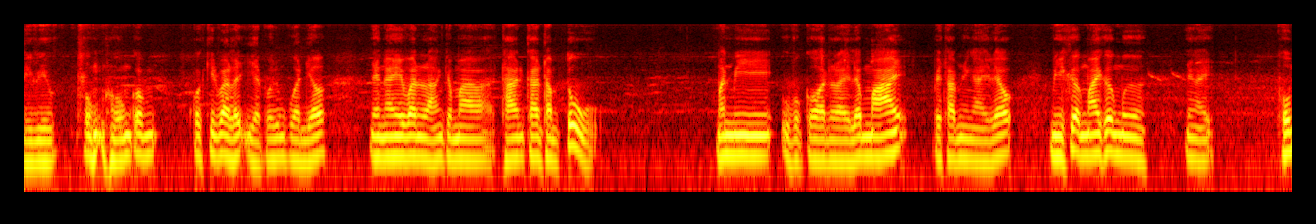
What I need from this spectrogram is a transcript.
รีวิวผมผมก็ก็คิดว่าละเอียดพอสมควรเดี๋ยวยังไงวันหลังจะมาทานการทำตู้ มันมีอุปกรณ์อะไรแล้วไม้ไปทำยังไงแล้วมีเครื่องไม้เครื่องมือยังไง ผม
